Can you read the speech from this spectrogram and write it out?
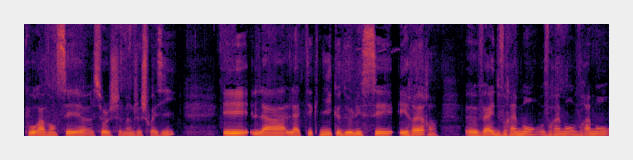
pour avancer euh, sur le chemin que je choisis. Et la, technique de laisser erreur euh, va être vraiment, vraiment, vraiment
